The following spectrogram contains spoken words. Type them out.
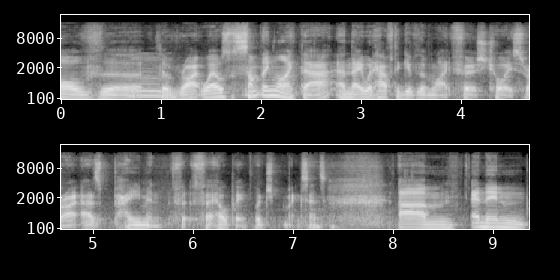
of the mm. the right whales, or something like that, and they would have to give them like first choice, right, as payment for, for helping, which makes sense. Um, and then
